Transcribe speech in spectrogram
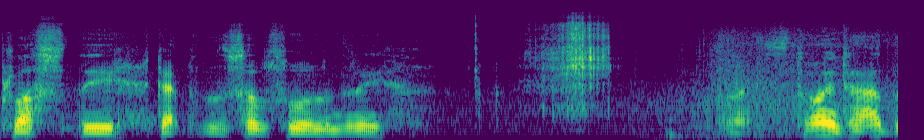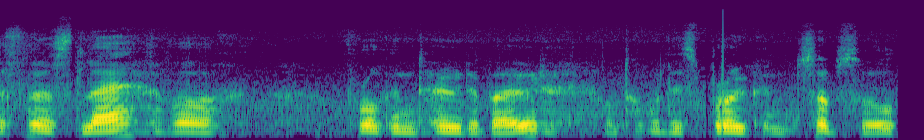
plus the depth of the subsoil underneath. Right it's time to add the first layer of our frog and toad abode on top of this broken subsoil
